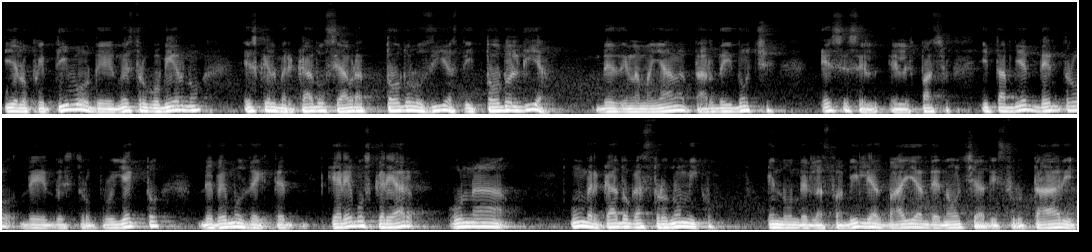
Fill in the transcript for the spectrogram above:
Y el objetivo de nuestro gobierno es que el mercado se abra todos los días y todo el día, desde la mañana, tarde y noche. Ese es el, el espacio. Y también dentro de nuestro proyecto, debemos de, queremos crear una, un mercado gastronómico en donde las familias vayan de noche a disfrutar y,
